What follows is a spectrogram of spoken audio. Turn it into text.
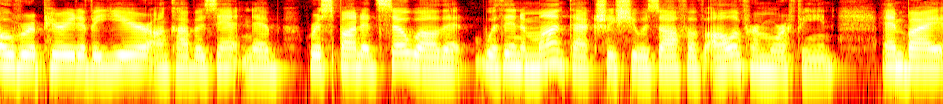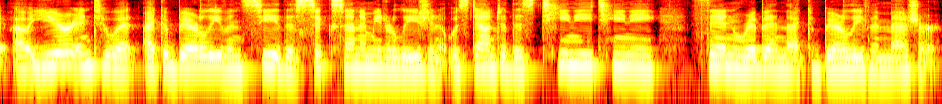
over a period of a year on cabozantinib responded so well that within a month actually she was off of all of her morphine. And by a year into it i could barely even see the six centimeter lesion. It was down to this teeny teeny thin ribbon that could barely even measure.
